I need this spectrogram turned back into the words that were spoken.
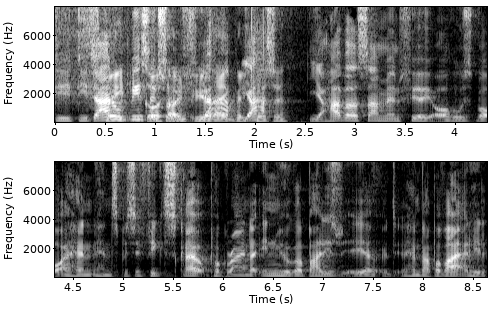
de, de, der er nogle straight i gåseøjne fyre, Jeg der ikke vil jeg har- kysse. Jeg har været sammen med en fyr i Aarhus, hvor han, han specifikt skrev på Grindr, inden vi op, bare lige, jeg, han var på vej af det hele.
